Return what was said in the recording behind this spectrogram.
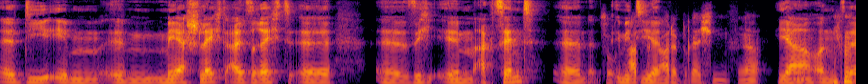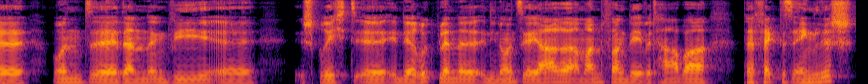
äh, die eben äh, mehr schlecht als recht äh, äh, sich im Akzent äh, so imitieren. Gerade brechen, ja. Ja, mhm. und, äh, und äh, dann irgendwie äh, spricht äh, in der Rückblende in die 90er Jahre am Anfang David Harbour perfektes Englisch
